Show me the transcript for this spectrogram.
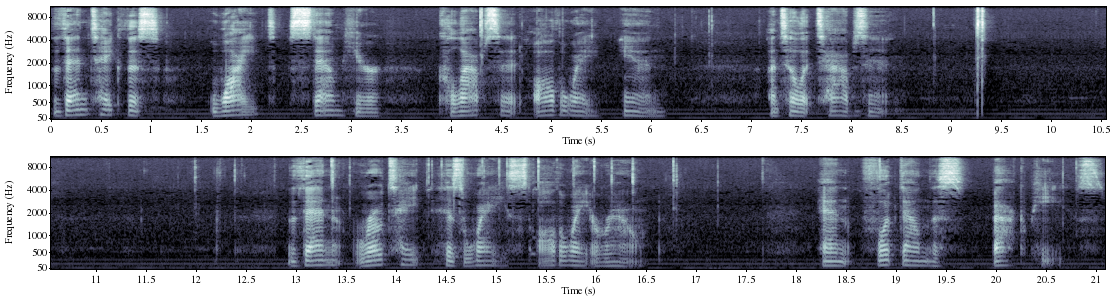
Then take this white stem here, collapse it all the way in until it tabs in. Then rotate his waist all the way around and flip down this back piece.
